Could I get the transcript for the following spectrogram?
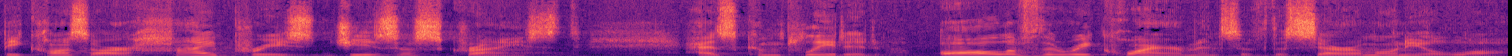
because our high priest, Jesus Christ, has completed all of the requirements of the ceremonial law.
